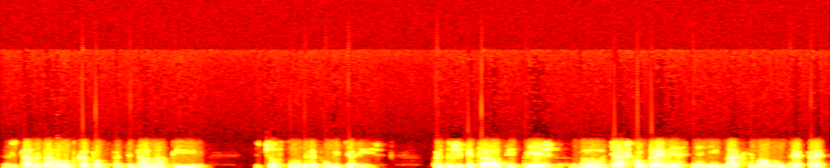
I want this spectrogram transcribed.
Takže tam je tá hĺbka v podstate daná tým, že čo z toho drepu vyťažíš. Pretože keď sa ocitneš v ťažkom premiestnení v maximálnom drepe,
